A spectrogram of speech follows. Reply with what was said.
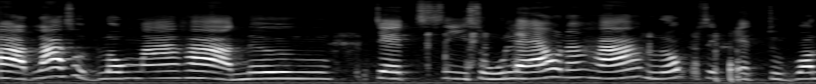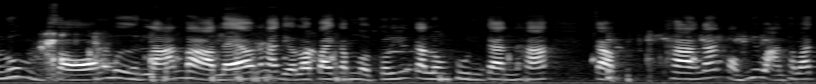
ลาดล่าสุดลงมาค่ะ 1740 แล้วนะคะลบ 11 จุดวอลลุ่ม 20,000 ล้านบาทแล้วนะคะ เดี๋ยวเราไปกำหนดกลยุทธ์การลงทุนกันนะคะ กับทางด้านของพี่หวานธวัช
